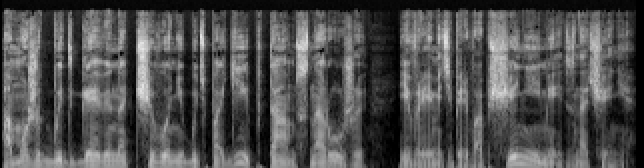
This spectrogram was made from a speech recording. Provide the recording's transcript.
А может быть, Гевин от чего-нибудь погиб там, снаружи, и время теперь вообще не имеет значения?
